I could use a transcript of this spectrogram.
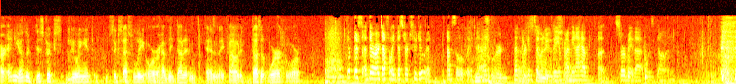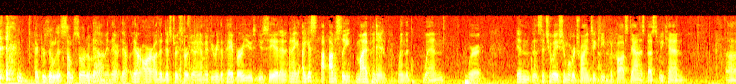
Are any other districts doing it successfully, or have they done it and, and they found it doesn't work, or? Yep, there's, there are definitely districts who do it, absolutely. Nashville. I Bedford's can send doing you it the, this inf- I year. mean, I have a survey that was done. I presume there's some sort of Yeah, a. I mean, there, there, there are other districts who are doing, I mean, if you read the paper, you, you see it, and, and I, I guess, o- obviously, my opinion, when the, when we're in the situation where we're trying to keep the cost down as best we can, uh,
